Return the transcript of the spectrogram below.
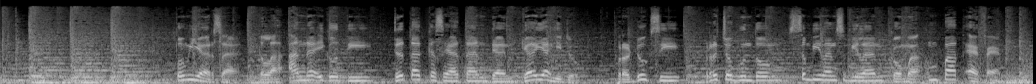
Pemirsa, telah Anda ikuti Detak Kesehatan dan Gaya Hidup. Produksi Reco Buntung 99,4 FM.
